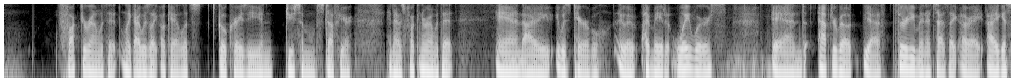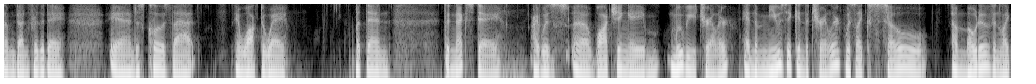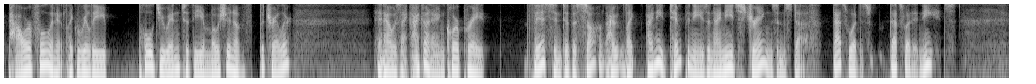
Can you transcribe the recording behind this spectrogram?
fucked around with it. Like I was like, okay, let's go crazy and do some stuff here, and I was fucking around with it, and I it was terrible. I made it way worse. And after about yeah, 30 minutes I was like, all right, I guess I'm done for the day and just closed that and walked away. But then the next day I was uh, watching a movie trailer, and the music in the trailer was like so emotive and like powerful, and it like really pulled you into the emotion of the trailer. And I was like, I gotta incorporate this into the song. I like I need timpanis and I need strings and stuff. That's what it's that's what it needs.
